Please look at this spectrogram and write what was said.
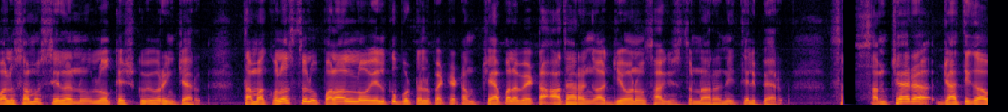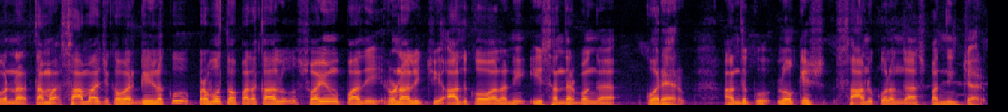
పలు సమస్యలను లోకేష్కు వివరించారు. తమ కులస్తులు పొలాల్లో ఎలుకబుట్టలు పెట్టడం చేపల వేట ఆధారంగా జీవనం సాగిస్తున్నారని తెలిపారు. సంచార జాతిగా ఉన్న తమ సామాజిక వర్గీయులకు ప్రభుత్వ పథకాలు స్వయం ఉపాధి రుణాలిచ్చి ఆదుకోవాలని ఈ సందర్భంగా కోరారు. అందుకు లోకేష్ సానుకూలంగా స్పందించారు.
